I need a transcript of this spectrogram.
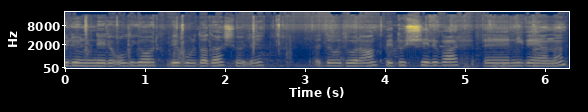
ürünleri oluyor ve burada da şöyle e, deodorant ve duş jeli var e, Nivea'nın.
